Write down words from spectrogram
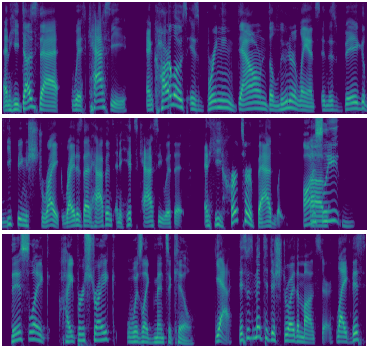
And he does that with Cassie and Carlos is bringing down the lunar lance in this big leaping strike right as that happens and hits Cassie with it. And he hurts her badly. Honestly, um, this like hyper strike was like meant to kill. Yeah, this was meant to destroy the monster. Like this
